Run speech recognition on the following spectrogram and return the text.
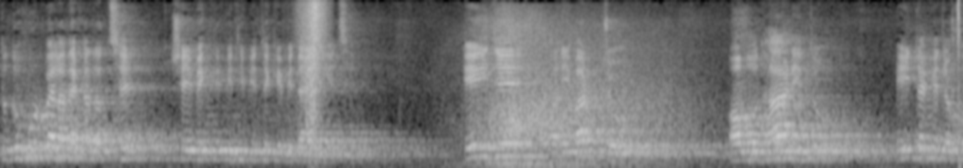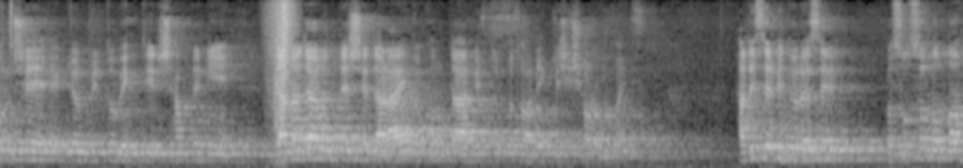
তো দুপুর বেলা দেখা যাচ্ছে সেই ব্যক্তি পৃথিবী থেকে বিদায় নিয়েছে। এই যে অনিবার্য, অবধারিত, এইটাকে যখন সে একজন মৃত ব্যক্তির সামনে নিয়ে জানাজার উদ্দেশ্যে দাঁড়ায়, তখন তার মৃত্যুর কথা অনেক বেশি স্মরণ হয়। হাদিসের ভিতরে আছে রসুল সাল্লাহ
